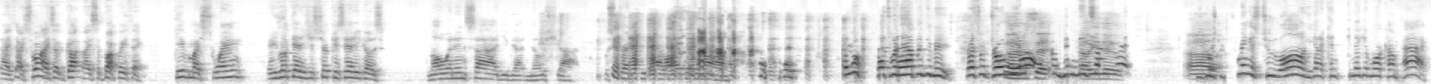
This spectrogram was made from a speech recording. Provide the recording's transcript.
And I, I swear, I said, gut, I said, Buck, what do you think? Gave him my swing, and he looked at it, he just shook his head. He goes, low and inside, you got no shot. Stretching out all day long. That's what happened to me. That's what drove me out. I'm hitting oh, inside oh, uh, goes, the swing is too long. You got to make it more compact.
